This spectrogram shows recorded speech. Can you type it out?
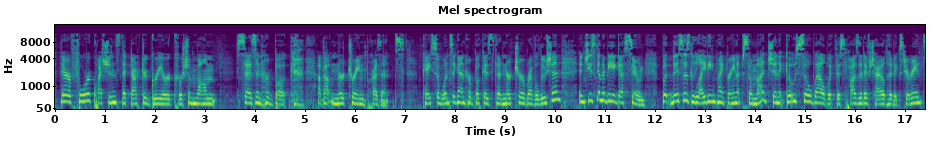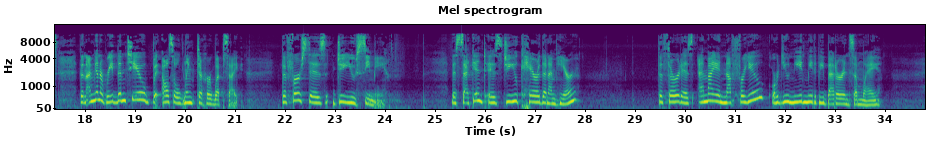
There are four questions that Dr. Greer Kirshenbaum says in her book about nurturing presence. Okay, so once again, her book is The Nurture Revolution, and she's going to be a guest soon. But this is lighting my brain up so much, and it goes so well with this positive childhood experience that I'm going to read them to you, but also link to her website. The first is, Do you see me? The second is, Do you care that I'm here? The third is, Am I enough for you, or do you need me to be better in some way?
